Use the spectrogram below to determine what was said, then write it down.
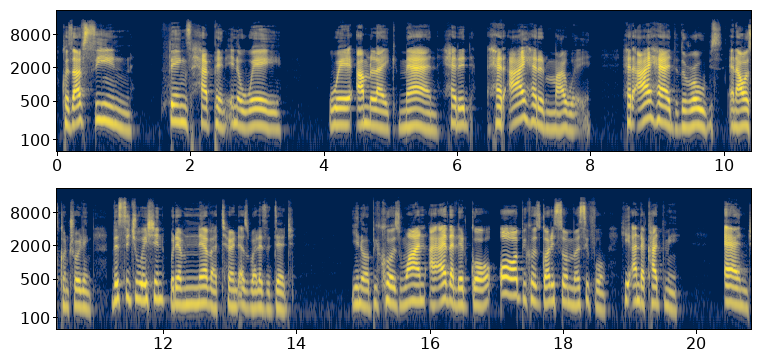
Because I've seen things happen in a way where I'm like, man, had it had I had it my way, had I had the robes and I was controlling, this situation would have never turned as well as it did. You know, because one, I either let go or because God is so merciful, He undercut me and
